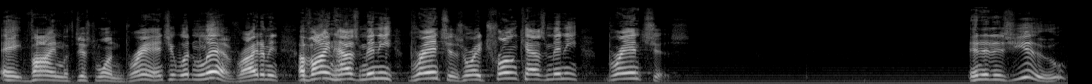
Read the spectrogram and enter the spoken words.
a vine with just one branch. It wouldn't live, right? I mean, a vine has many branches, or a trunk has many branches. And it is you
